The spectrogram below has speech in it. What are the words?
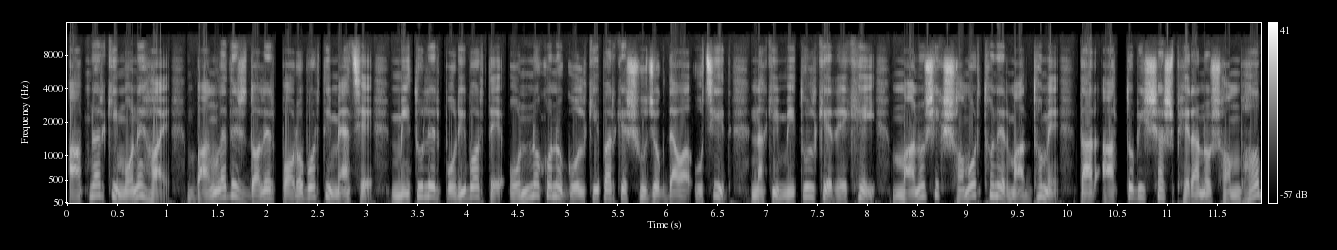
আপনার কি মনে হয় বাংলাদেশ দলের পরবর্তী ম্যাচে মিতুলের পরিবর্তে অন্য কোনো গোলকিপারকে সুযোগ দেওয়া উচিত, নাকি মিতুলকে রেখেই মানসিক সমর্থনের মাধ্যমে তার আত্মবিশ্বাস ফেরানো সম্ভব?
